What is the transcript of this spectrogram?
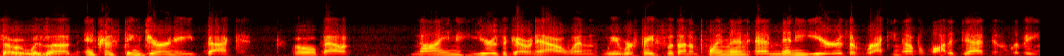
so it was an interesting journey back, oh, about nine years ago now when we were faced with unemployment and many years of racking up a lot of debt and living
